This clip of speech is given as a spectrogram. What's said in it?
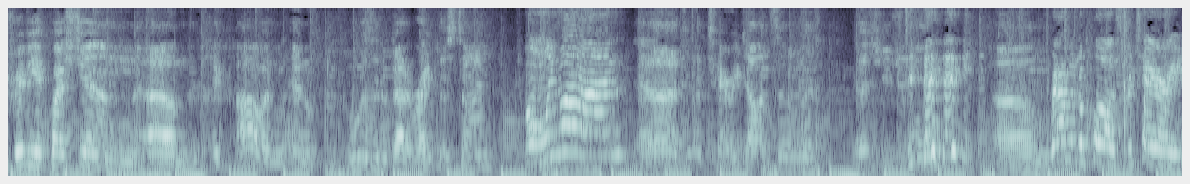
trivia question. Um, like- oh, and, and who was it who got it right this time? Only one. Uh, Terry Johnson, as usual. Um, Round of applause for Terry.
